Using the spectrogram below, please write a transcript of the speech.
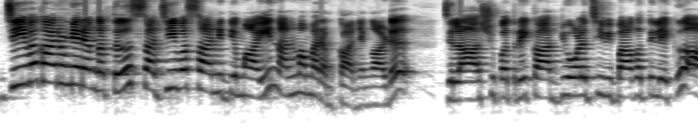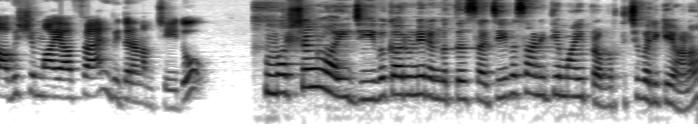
ജീവകാരുണ്യ രംഗത്ത് സജീവ സാന്നിധ്യമായി നന്മമരം കാഞ്ഞങ്ങാട്. ജില്ലാ ആശുപത്രി കാർഡിയോളജി വിഭാഗത്തിലേക്ക് ആവശ്യമായ ഫാൻ വിതരണം ചെയ്തു. വർഷങ്ങളായി ജീവകാരുണ്യ രംഗത്ത് സജീവ സാന്നിധ്യമായി പ്രവർത്തിച്ചു വരികയാണ്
